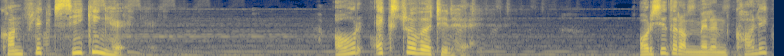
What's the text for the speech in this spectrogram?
कॉन्फ्लिक्ट सीकिंग है। और एक्सट्रोवर्टेड है। और इसी तरह मेलनकॉलिक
